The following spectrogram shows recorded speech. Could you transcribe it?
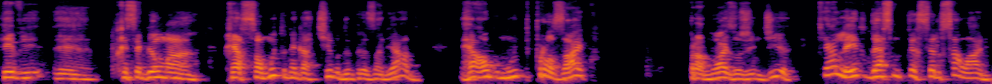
teve, é, recebeu uma reação muito negativa do empresariado, é algo muito prosaico para nós hoje em dia, que é a lei do 13º salário.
